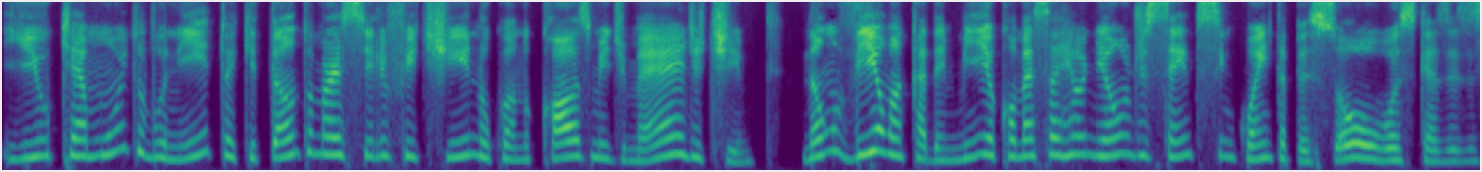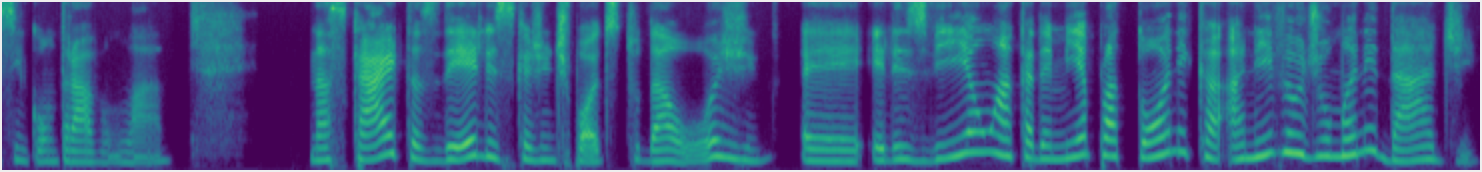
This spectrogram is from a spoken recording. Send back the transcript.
E o que é muito bonito é que tanto Marcílio Fitino quanto Cosme de Medici não viam academia como essa reunião de 150 pessoas que às vezes se encontravam lá. Nas cartas deles, que a gente pode estudar hoje, é, eles viam a academia platônica a nível de humanidade.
